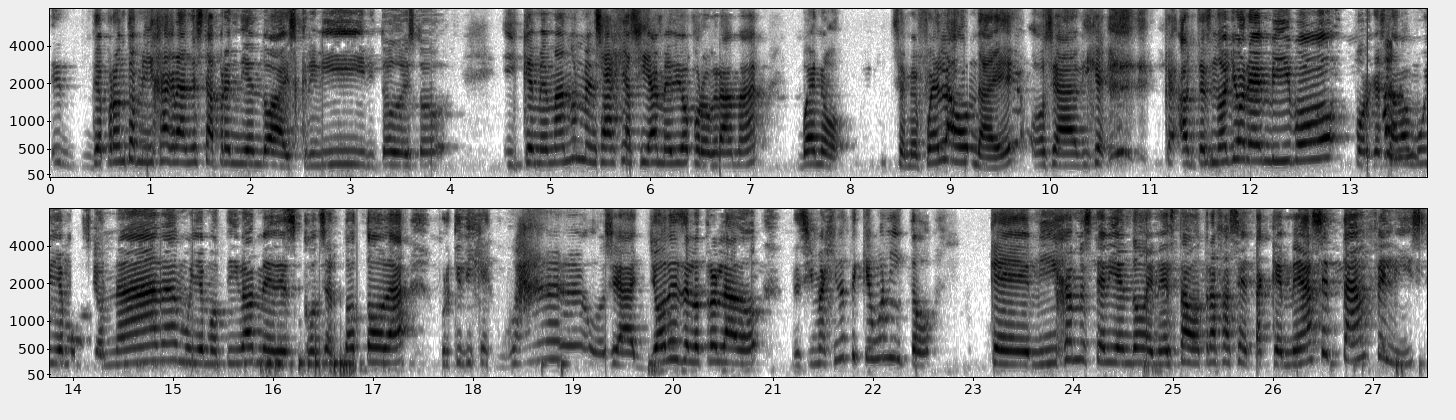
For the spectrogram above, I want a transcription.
eh, de pronto mi hija grande está aprendiendo a escribir y todo esto, y que me manda un mensaje así a medio programa, bueno, se me fue la onda, ¿eh? O sea, dije, antes no lloré en vivo porque estaba muy emocionada, muy emotiva, me desconcertó toda, porque dije, wow, o sea, yo desde el otro lado, pues imagínate qué bonito que mi hija me esté viendo en esta otra faceta que me hace tan feliz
